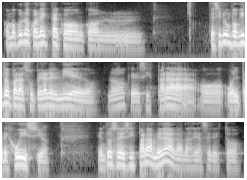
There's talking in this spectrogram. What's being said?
como que uno conecta con, con, te sirve un poquito para superar el miedo, ¿no? Que decís, pará, o, el prejuicio. Entonces decís, pará, me da ganas de hacer esto.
